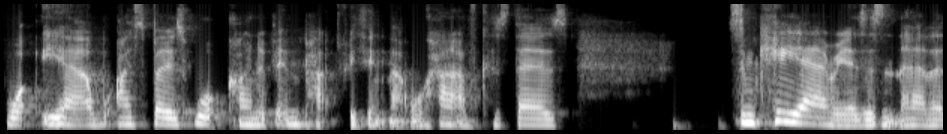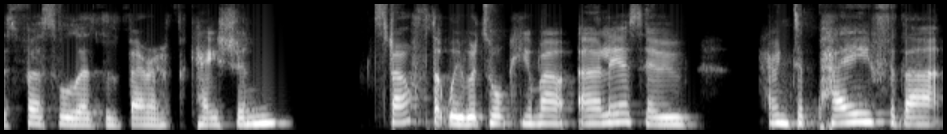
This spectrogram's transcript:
what yeah, I suppose what kind of impact we think that will have because there's some key areas, isn't there? There's first of all, there's the verification stuff that we were talking about earlier. So having to pay for that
